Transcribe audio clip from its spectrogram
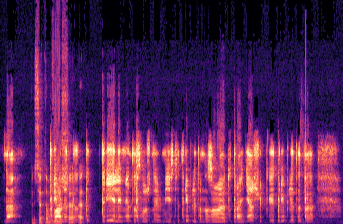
Да. То есть это триплет, ваше... Э, три элемента сложные вместе. Триплетом называют тройняшек, и триплет это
